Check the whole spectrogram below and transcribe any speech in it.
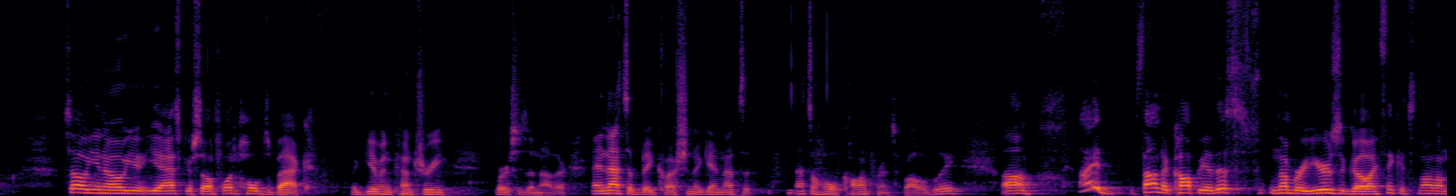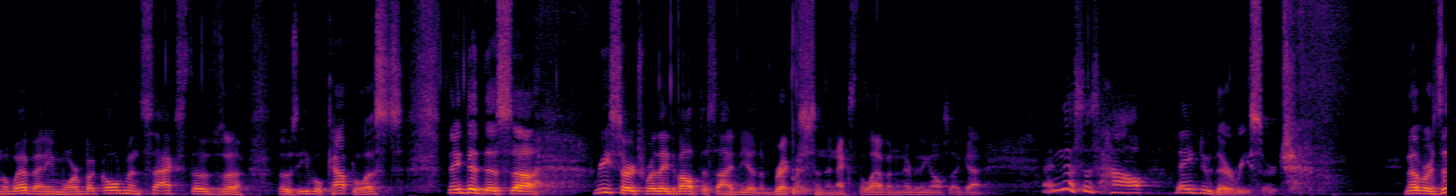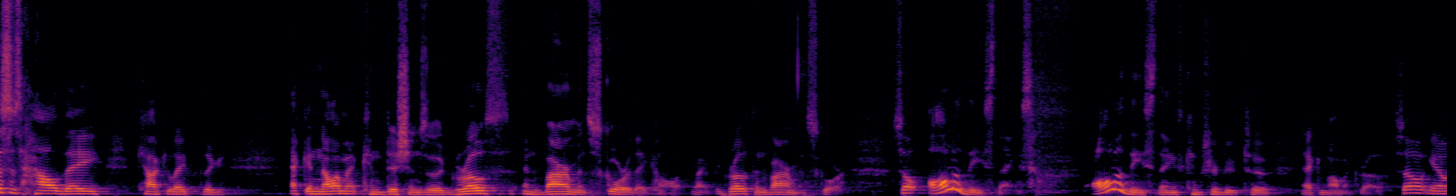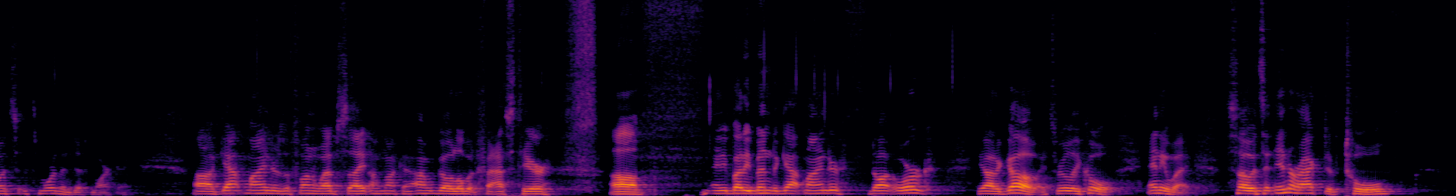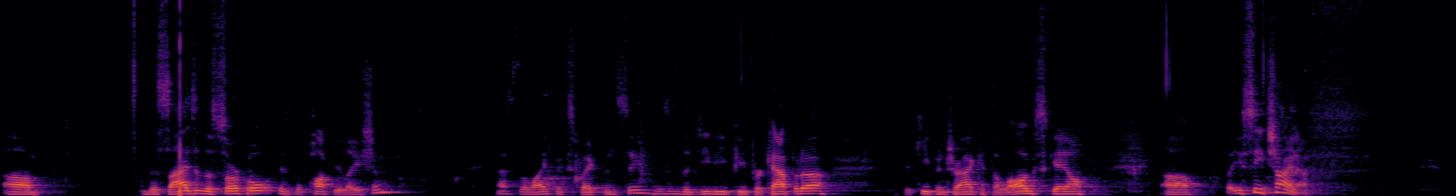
So, you know, you, you ask yourself, what holds back a given country versus another? And that's a big question. Again, that's a, that's a whole conference probably. Um, I found a copy of this a number of years ago. I think it's not on the web anymore, but Goldman Sachs, those, uh, those evil capitalists, they did this uh, research where they developed this idea of the BRICS and the next 11 and everything else like that. And this is how they do their research. In other words, this is how they calculate the economic conditions or the growth environment score, they call it, right? The growth environment score. So all of these things, all of these things contribute to economic growth. So, you know, it's, it's more than just marketing. Uh, Gapminder is a fun website. I'm not going to, I'll go a little bit fast here. Uh, anybody been to gapminder.org? You ought to go. It's really cool. Anyway, so it's an interactive tool. Um, the size of the circle is the population. That's the life expectancy. This is the GDP per capita. If you're keeping track, it's a log scale. Uh, but you see China.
